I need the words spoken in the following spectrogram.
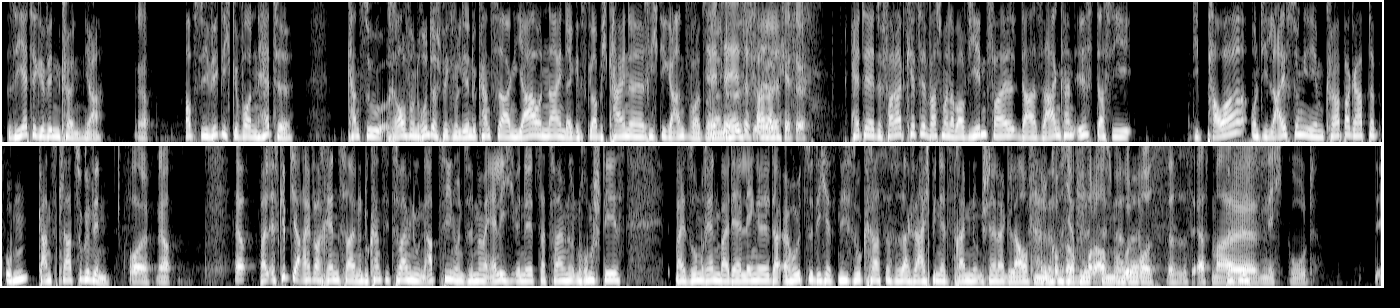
sie hätte gewinnen können, ja Ja. ob sie wirklich gewonnen hätte, kannst du rauf und runter spekulieren. Du kannst sagen ja und nein. Da gibt es, glaube ich, keine richtige Antwort. Hätte, hätte ist, Fahrradkette. Äh, hätte, hätte Fahrradkette. Was man aber auf jeden Fall da sagen kann, ist, dass sie die Power und die Leistung in ihrem Körper gehabt hat, um ganz klar zu gewinnen. Voll, ja. Ja, Weil es gibt ja einfach Rennzeiten und du kannst die zwei Minuten abziehen und sind wir mal ehrlich, wenn du jetzt da zwei Minuten rumstehst, bei so einem Rennen, bei der Länge, da erholst du dich jetzt nicht so krass, dass du sagst, ah, ich bin jetzt drei Minuten schneller gelaufen. du das kommst ist ja auch voll aus dem Also- Rhythmus. Das ist erstmal Das ist- nicht gut.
